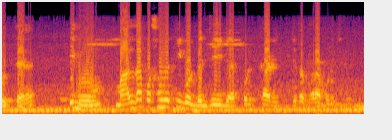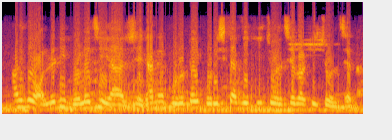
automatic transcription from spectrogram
করতে হয়। মালদা প্রসঙ্গে কি বলবেন যে এই পরীক্ষার যেটা ধরা পড়েছে? আমি তো অলরেডি বলেছি আর সেখানে পুরোটাই পরিষ্কার যে কি চলছে বা কি চলছে না।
